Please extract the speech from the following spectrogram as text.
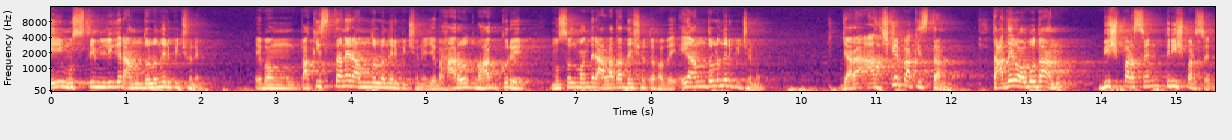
এই মুসলিম লীগের আন্দোলনের পিছনে এবং পাকিস্তানের আন্দোলনের পিছনে যে ভারত ভাগ করে মুসলমানদের আলাদা দেশ হতে হবে, এই আন্দোলনের পিছনে যারা আজকের পাকিস্তান, তাদের অবদান বিশ পার্সেন্ট, ত্রিশ পার্সেন্ট।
